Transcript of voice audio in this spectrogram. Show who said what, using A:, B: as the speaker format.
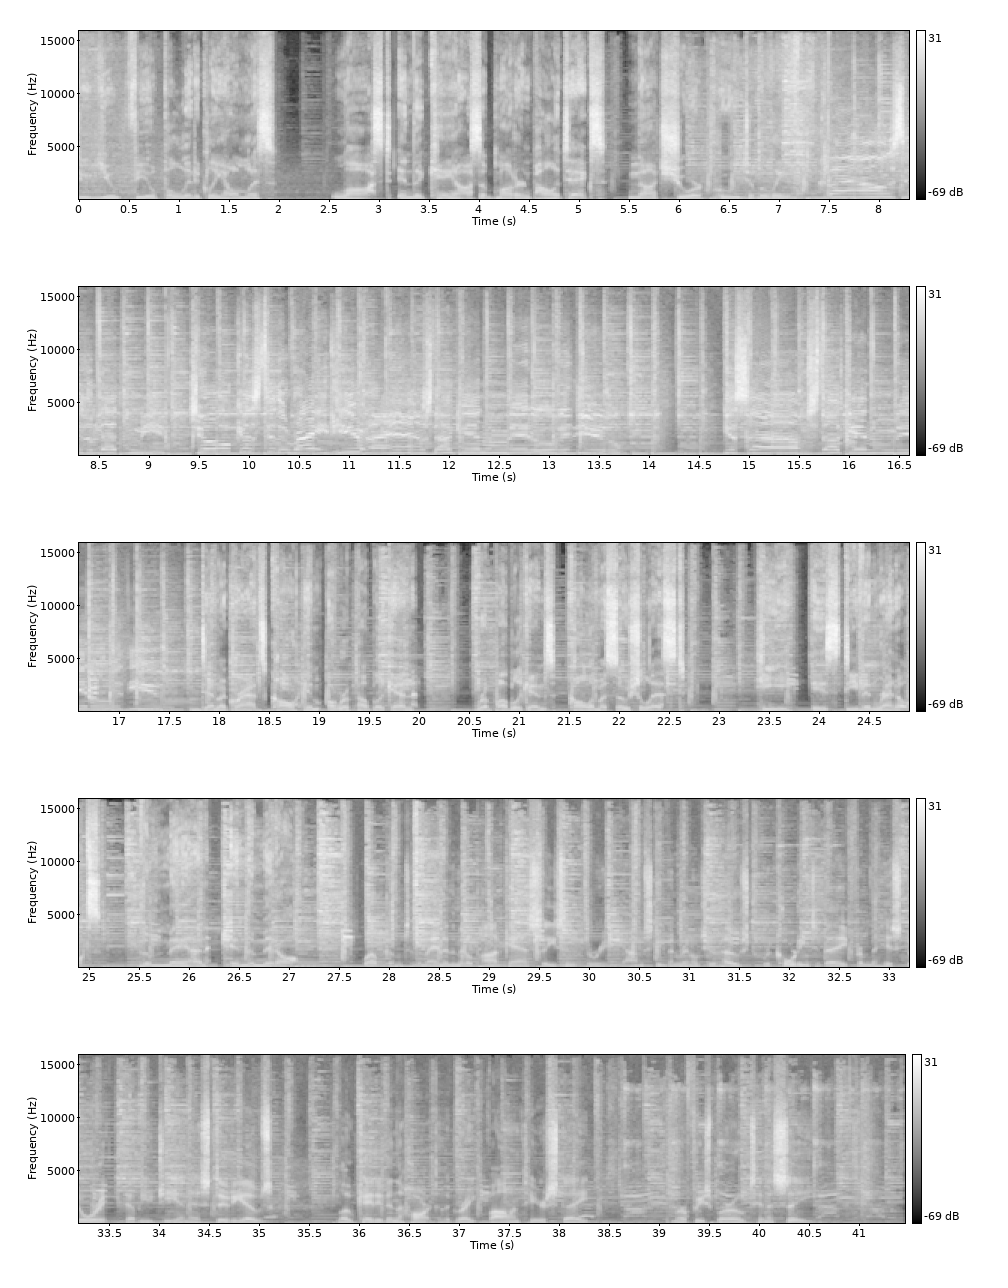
A: Do you feel politically homeless? Lost in the chaos of modern politics? Not sure who to believe?
B: Clowns to the left of me, jokers to the right. Here I am, stuck in the middle with you. Yes, I'm stuck in the middle with you.
A: Democrats call him a Republican. Republicans call him a socialist. He is Stephen Reynolds, the man in the middle.
C: Welcome to the Man in the Middle podcast, season three. I'm Stephen Reynolds, your host, recording today from the historic WGNS studios, located in the heart of the great volunteer state, Murfreesboro, Tennessee.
